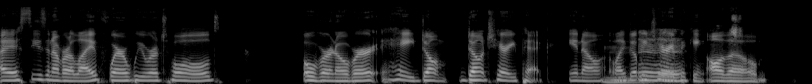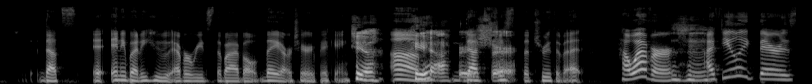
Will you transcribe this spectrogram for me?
a season of our life where we were told over and over hey don't don't cherry pick you know like don't be cherry Mhm. picking although that's anybody who ever reads the bible they are cherry picking yeah. um Yeah, that's sure. just the truth of it however Mhm. I feel like there's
